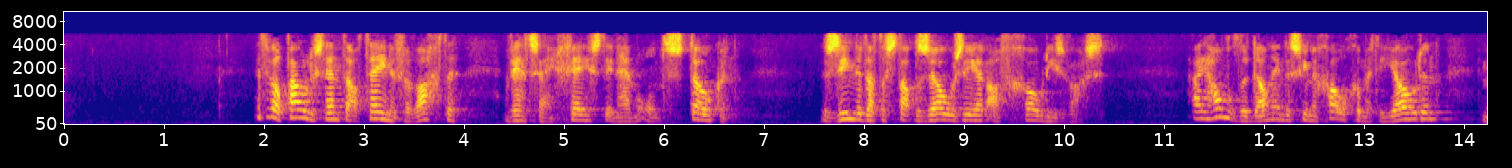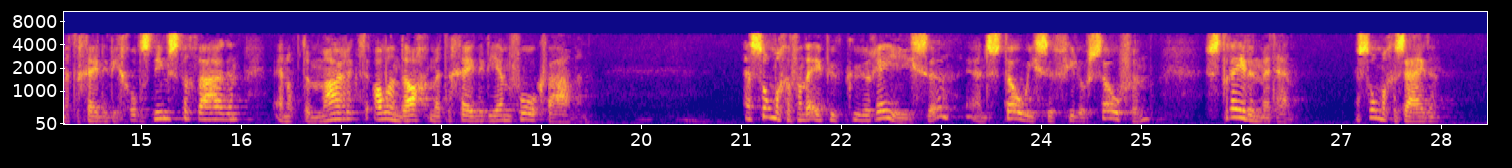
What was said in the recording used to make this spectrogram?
En terwijl Paulus hem te Athene verwachtte, werd zijn geest in hem ontstoken, ziende dat de stad zozeer afgodisch was. Hij handelde dan in de synagoge met de Joden en met degenen die godsdienstig waren en op de markt alle dag met degenen die hem voorkwamen. En sommige van de Epicureïsche en Stoïsche filosofen streden met hem. En sommigen zeiden,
